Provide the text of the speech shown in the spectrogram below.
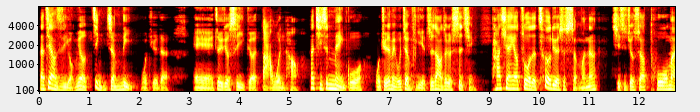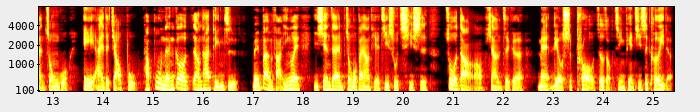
那这样子有没有竞争力？我觉得，诶，这个就是一个大问号。那其实美国，我觉得美国政府也知道这个事情，他现在要做的策略是什么呢？其实就是要拖慢中国 AI 的脚步，他不能够让它停止。没办法，因为以现在中国半导体的技术，其实做到哦，像这个 Mate 60 Pro 这种晶片，其实可以的。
